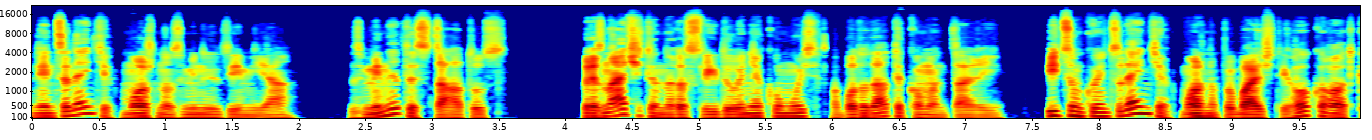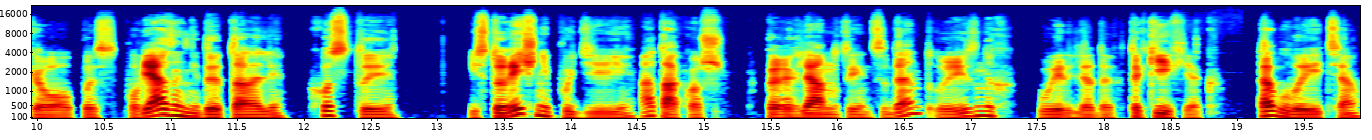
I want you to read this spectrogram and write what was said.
Для інцидентів можна змінити ім'я, змінити статус, призначити на розслідування комусь або додати коментарі. Підсумку інцидентів можна побачити його короткий опис, пов'язані деталі, хости, історичні події, а також переглянути інцидент у різних виглядах, таких як таблиця,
